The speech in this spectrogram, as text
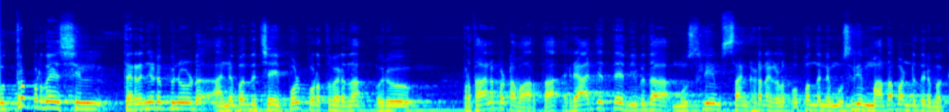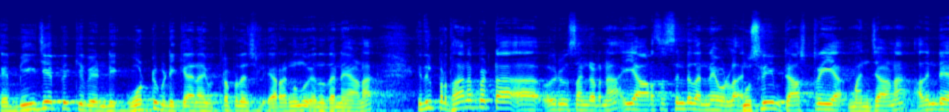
ഉത്തർപ്രദേശിൽ തെരഞ്ഞെടുപ്പിനോട് അനുബന്ധിച്ച് ഇപ്പോൾ പുറത്തു വരുന്ന ഒരു പ്രധാനപ്പെട്ട വാർത്ത രാജ്യത്തെ വിവിധ മുസ്ലിം സംഘടനകളും ഒപ്പം തന്നെ മുസ്ലിം മതപണ്ഡിതരുമൊക്കെ ബി ജെ പിക്ക് വേണ്ടി വോട്ട് പിടിക്കാനായി ഉത്തർപ്രദേശിൽ ഇറങ്ങുന്നു എന്ന് തന്നെയാണ്. ഇതിൽ പ്രധാനപ്പെട്ട ഒരു സംഘടന ഈ ആർ എസ് എസിന്റെ തന്നെയുള്ള മുസ്ലിം രാഷ്ട്രീയ മഞ്ചാണ്. അതിന്റെ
